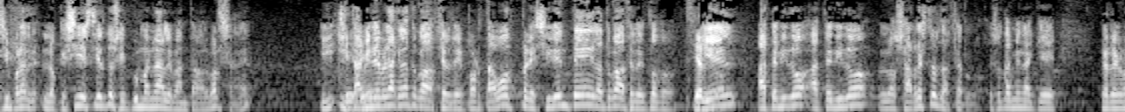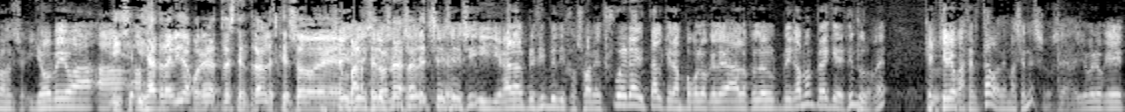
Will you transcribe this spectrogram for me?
que importante. Lo que sí es cierto es que Koeman ha levantado al Barça, ¿eh? Y, y Sí, también sí. es verdad que le ha tocado hacer de portavoz, presidente, le ha tocado hacer de todo. Cierto. Y él ha tenido, ha tenido los arrestos de hacerlo. Eso también hay que, que reconocerse. Yo veo a... a- Y, se, a- y se ha atrevido a poner a tres centrales, que eso Sí, en sí, sí, Barcelona sí, es la sí, leche. sí, ¿eh? sí, sí. Y llegar al principio dijo Suárez fuera y tal, que era un poco lo que le, a lo que le obligaban, pero hay que decirlo, ¿eh? Mm. Que creo que acertaba además en eso. O sea, yo creo que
